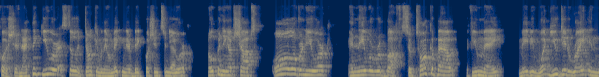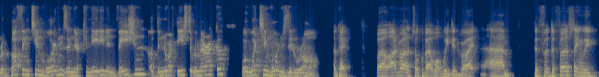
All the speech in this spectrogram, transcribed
push. And I think you were still at Dunkin' when they were making their big push into New York, opening up shops all over New York, and they were rebuffed. So, talk about, if you may, maybe what you did right in rebuffing Tim Hortons and their Canadian invasion of the Northeast of America, or what Tim Hortons did wrong? Okay. Well, I'd rather talk about what we did right. Um, the, the first thing we,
